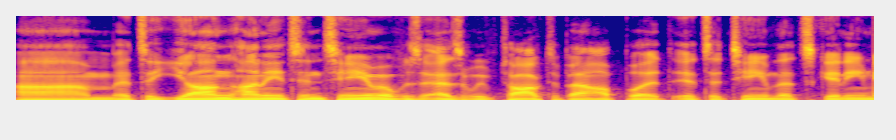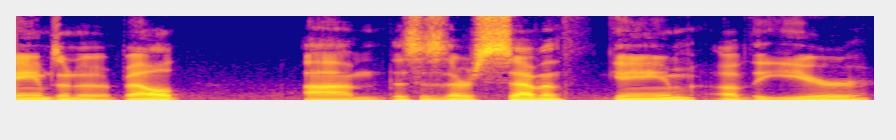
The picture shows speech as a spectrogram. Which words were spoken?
Um, it's a young Huntington team, it was, as we've talked about, but it's a team that's getting games under their belt. Um, this is their seventh game of the year,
